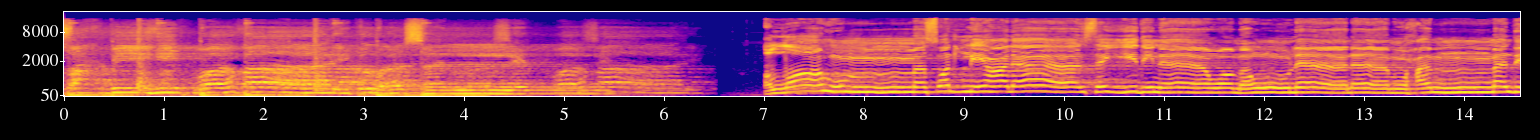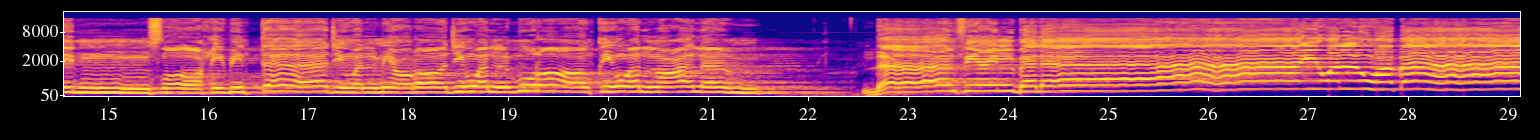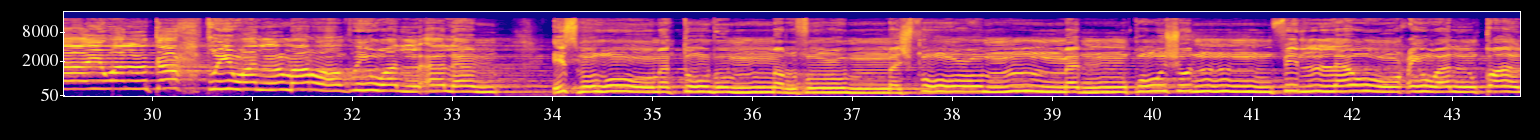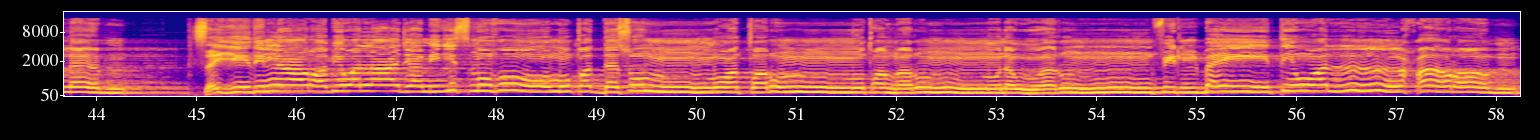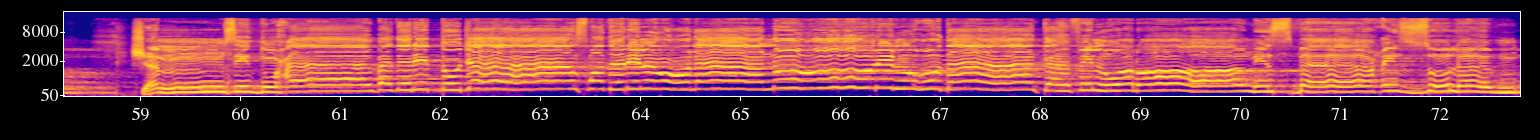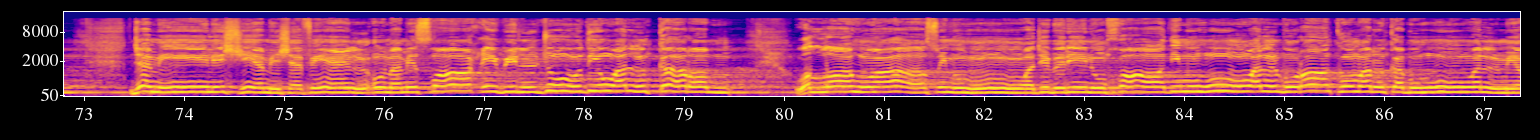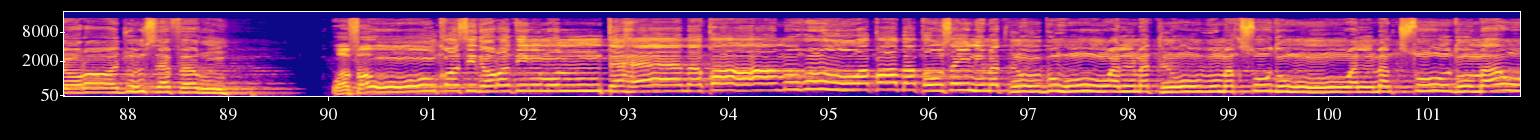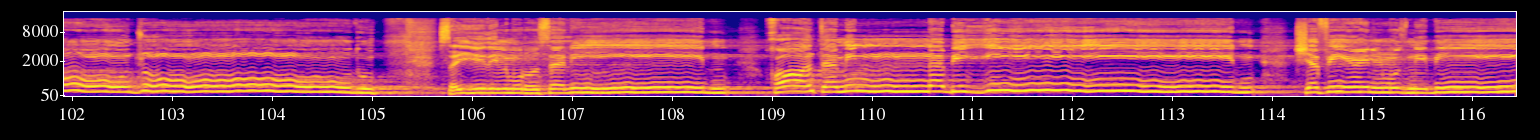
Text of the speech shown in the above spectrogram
وصحبه وبارك وسلم. اللهم صل على سيدنا ومولانا محمد صاحب التاج والمعراج والبراق والعلم. دافع البلاء والألم. اسمه مكتوب مرفوع مشفوع منقوش في اللوح والقلم. سيد العرب والعجم جسمه مقدس معطر مطهر منور في البيت والحرم. شمس الضحى بدر جميل الشيم شفيع الأمم صاحب الجود والكرم. والله عاصمه وجبريل خادمه والبراك مركبه والمعراج سفره. وفوق سدرة المنتهى مقامه وقاب قوسين مطلوبه والمطلوب مقصوده والمقصود موجود. سيد المرسلين خاتم النبيين شفيع المذنبين.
